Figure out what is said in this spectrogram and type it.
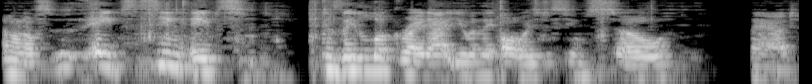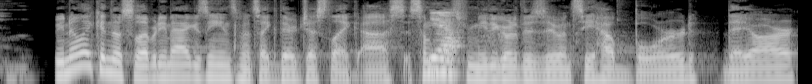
I don't know. Apes, seeing apes, because they look right at you and they always just seem so mad. You know, like in those celebrity magazines when it's like they're just like us. Sometimes Yeah. for me to go to the zoo and see how bored they are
